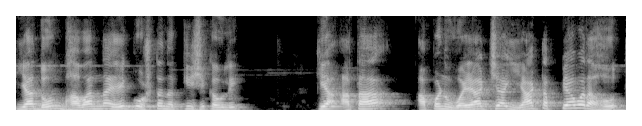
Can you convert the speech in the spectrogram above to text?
या दोन भावांना एक गोष्ट नक्की शिकवली की आता आपण वयाच्या या टप्प्यावर आहोत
